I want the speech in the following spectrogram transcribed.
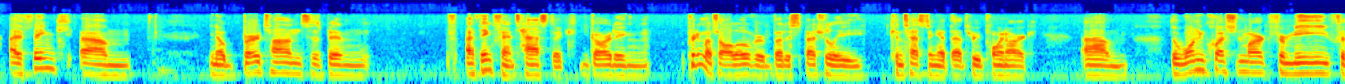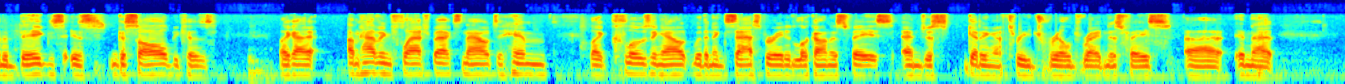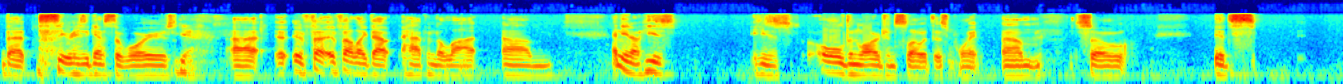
I think um, you know Bertans has been, I think, fantastic guarding pretty much all over, but especially contesting at that three point arc. Um, the one question mark for me for the bigs is Gasol because, like I, I'm having flashbacks now to him like closing out with an exasperated look on his face and just getting a three drilled right in his face uh, in that that series against the Warriors. Yeah. Uh, it, it, felt, it felt like that happened a lot. Um, and you know he's he's old and large and slow at this point. Um, so it's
